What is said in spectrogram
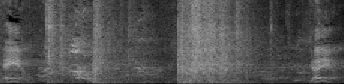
Damn! Damn!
